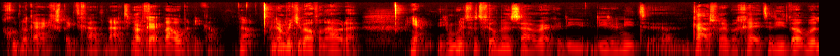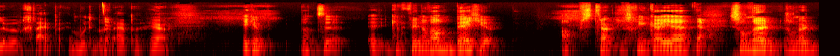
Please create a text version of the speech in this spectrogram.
goed met elkaar in gesprek te gaan en uit te leggen Oké. waarom het niet kan. Daar moet je wel van houden. Ja. Je moet met veel mensen samenwerken die, die er niet eh, kaas van hebben gegeten, die het wel willen begrijpen en moeten begrijpen. Ja. Ik heb, want eh, ik vind het nog wel een beetje abstract. Misschien kan je, Ja. zonder, zonder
